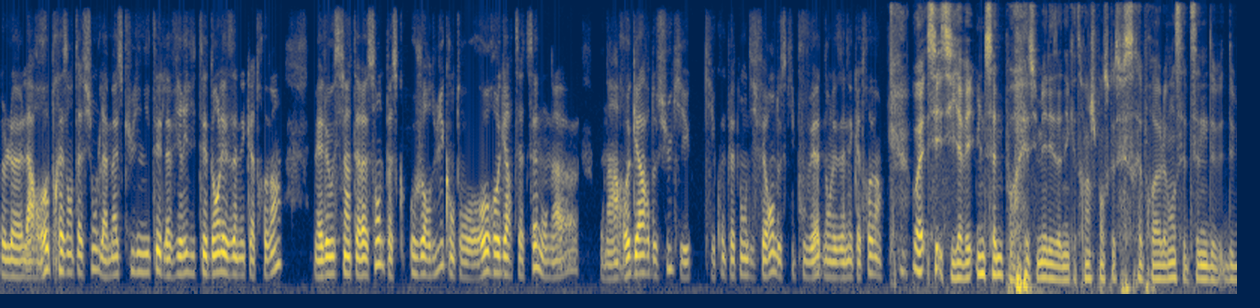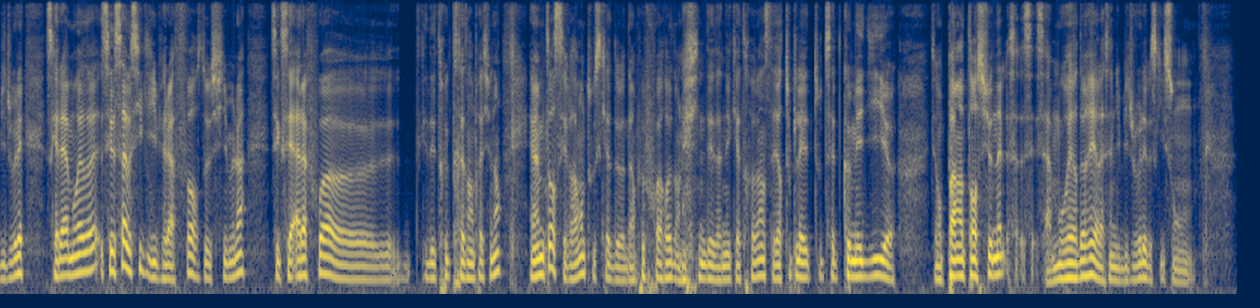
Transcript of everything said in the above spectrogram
la, la, représentation de la masculinité, de la virilité dans les années 80, mais elle est aussi intéressante parce qu'aujourd'hui, quand on re-regarde cette scène, on a, on a un regard dessus qui est, qui est complètement différent de ce qui pouvait être dans les années 80. Ouais, s'il y avait une scène pour résumer les années 80, je pense que ce serait probablement cette scène de, beach volley. C'est ça aussi qui fait la force de ce film-là, c'est que c'est à la fois euh, des trucs très impressionnants, et en même temps, c'est vraiment tout ce qu'il y a d'un peu foireux dans les films des années 80, c'est-à-dire toute, cette comédie, euh, pas intentionnelle, c'est à mourir de rire la scène du beach volley, parce qu'ils sont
